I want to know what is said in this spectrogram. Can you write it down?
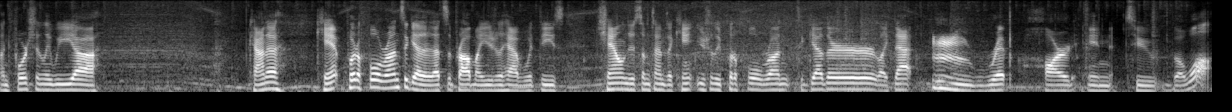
Unfortunately, we uh, kind of can't put a full run together. That's the problem I usually have with these challenges. Sometimes I can't usually put a full run together like that rip hard into the wall.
